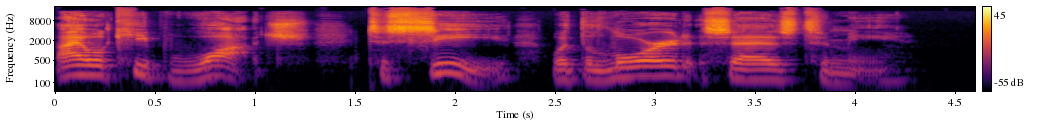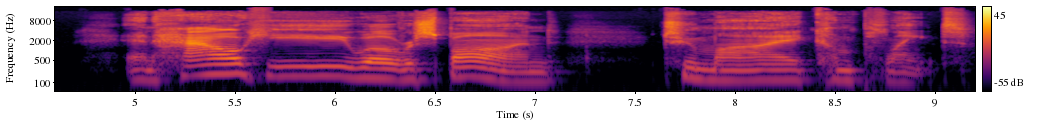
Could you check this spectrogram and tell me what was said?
I will keep watch to see what the Lord says to me and how he will respond to my complaint.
